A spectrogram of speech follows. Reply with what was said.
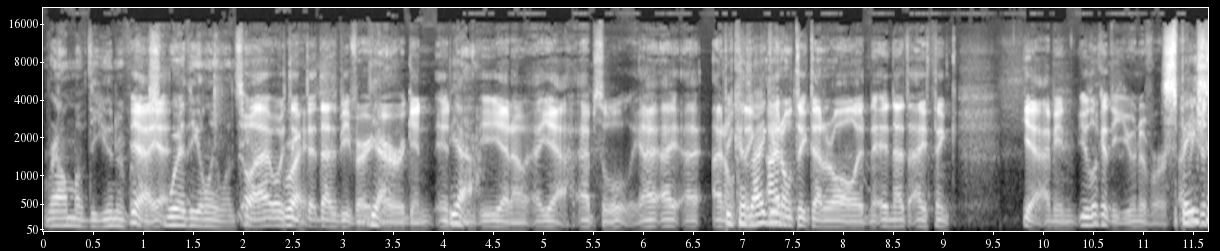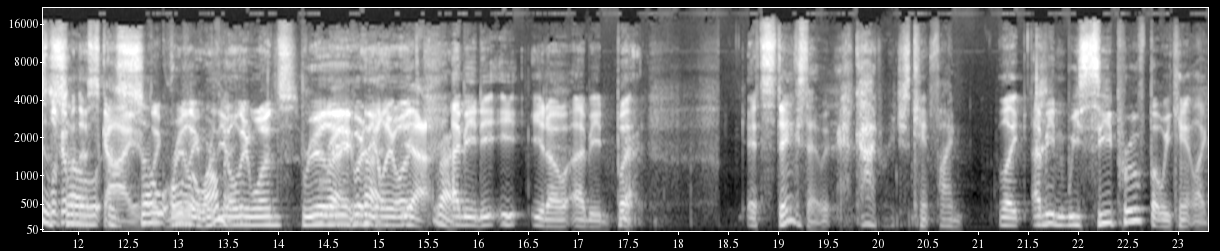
realm of the universe Yeah, yeah. we're the only ones here. Well, I would Right. think that that'd be very Yeah. arrogant, and Yeah. you know, uh, yeah, absolutely. I, I, I, don't Because think I I, don't think that at all, and and that I think, yeah, I mean, you look at the universe. I mean, Space just is look up at the so- sky. so like, really, we're the only ones. Really, Right, we're right, the only ones. yeah. Right. I mean, you know, I mean, but it stinks that we, God, we just can't find. Like, I mean, we see proof, but we can't like.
